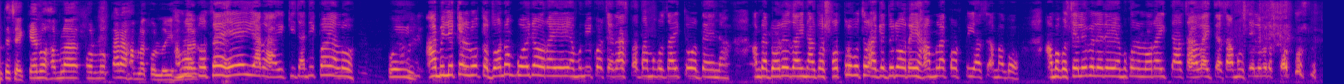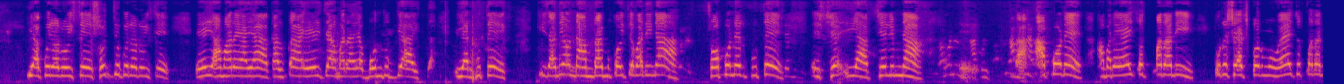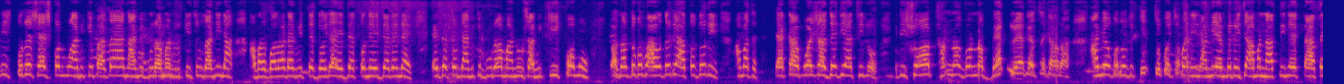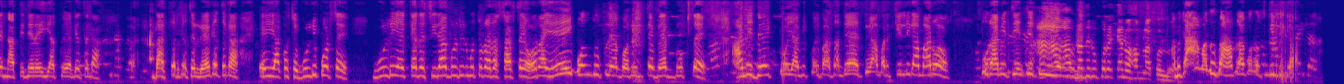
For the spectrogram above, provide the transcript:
জানতে চাই কেন হামলা করল? কারা হামলা করল এই হামলার? কথা হে ইয়ারা কি জানি কয় আলো? ওই আমি লেখে লোক জনম বইরা ওরা এই এমনই করছে রাস্তাতে আমাকে যাইতেও দেয় না। আমরা ডরে যাই না সতেরো বছর আগে ধরে ওরা এই হামলা করতেই আছে আমাকে আমাকে ছেলেবেলে রে এমন করে লড়াইতে আছে হালাইতে আছে আমার ছেলেবেলে কত ইয়া করে রইছে সহ্য করে রইছে। এই আমার আয়া কালকা এই যে আমার আয়া বন্দুক দিয়ে আইতা ইয়ার ভূতে। কি জানি ওর নামটা আমি কইতে পারি না। স্বপনের পুতে ইয়া, সেলিম না। আপনে, আমার এই চতমারানি তোরে শেষ করমু, এই চতমারানি তোরে শেষ করমু। আমি কি বাজান, আমি বুড়া মানুষ, কিছু জানি না। আমার গলাটার ভিতরে দইরা, এই দেখতো এই জানে নেই এই দেখতো আমি কি বুড়া মানুষ, আমি কি কমু? বাজার তোকে পাও ধরি, হাত ধরি, আমার টাকা পয়সা যেটি আছিল এটি সব স্বর্ণ গণ্য ব্যাগ লয়ে গেছে ওরা আমি ওগুলোকে কিচ্ছু কইতে পারি না আমি এমনি রয়েছে আমার নাতিনের একটা আছে, নাতিনের এই ইয়াত লয়ে গেছে গা। ডাক্তার কাছে লয়ে গেছে গা। এই ইয়া করছে গুল্ডি পড়ছে। গুল্ডি একেবারে চিরা গুল্ডির মতো ওরা ছাড়ছে। ওরা এই বন্দুক লিয়ে গরিবতে ব্যাগ ঢুকছে। আমি দেখ আমি কই বাদান দে, তুই আমার কিল্লিগা মারো তোর আমি চিনছি তুই আ- করবি। আপনাদের উপরে কেন হামলা করল? আমি কি আমার হামলা করো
